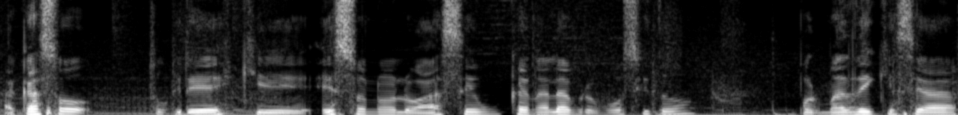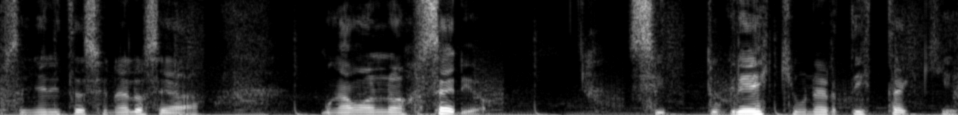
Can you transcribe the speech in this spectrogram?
¿Acaso tú crees que eso no lo hace un canal a propósito? Por más de que sea señal internacional, o sea, pongámonos serio si tú crees que un artista que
